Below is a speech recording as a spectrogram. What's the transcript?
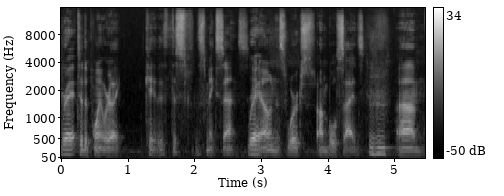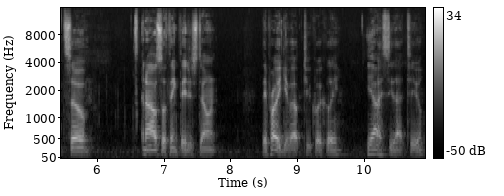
Right. to the point where like okay this this, this makes sense, Right. you know, and this works on both sides. Mhm. Um, so, and I also think they just don't. They probably give up too quickly. Yeah. I see that too.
